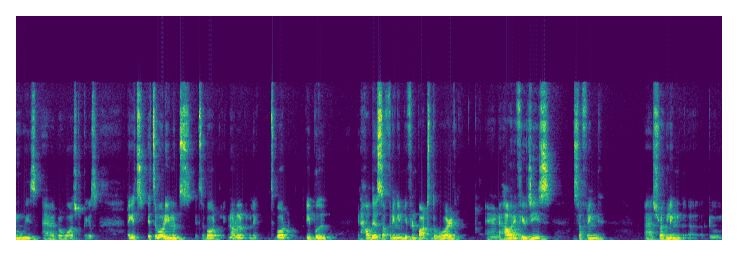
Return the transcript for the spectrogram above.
movies I've ever watched because, like, it's it's about humans. It's about like, not like it's about people and how they're suffering in different parts of the world, and how refugees suffering uh, struggling uh, to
